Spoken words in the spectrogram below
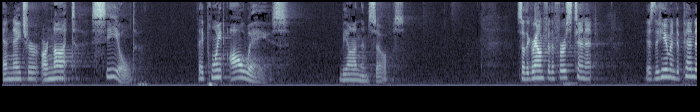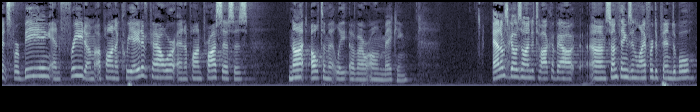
and nature are not sealed. They point always beyond themselves. So, the ground for the first tenet is the human dependence for being and freedom upon a creative power and upon processes not ultimately of our own making. Adams goes on to talk about um, some things in life are dependable,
